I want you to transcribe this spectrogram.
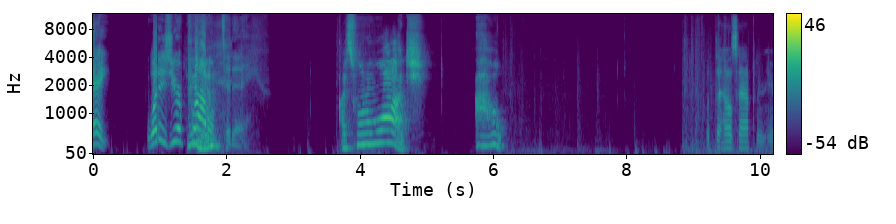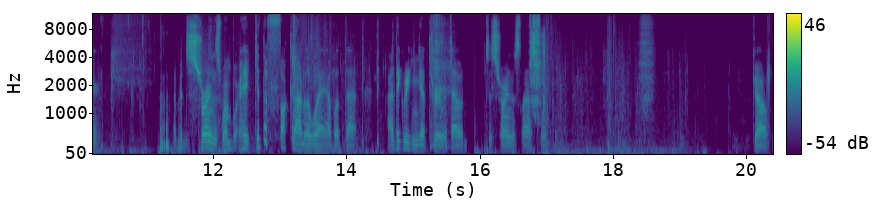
Hey, what is your problem man. today? I just want to watch. Ow. What the hell's happening here? I've been destroying this one board. Hey, get the fuck out of the way. How about that? I think we can get through without destroying this last one. Go.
